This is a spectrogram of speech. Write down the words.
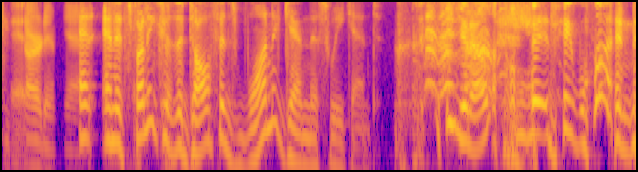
and start him. Yeah. And, and it's funny because the Dolphins won again this weekend. you know, they, they won.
